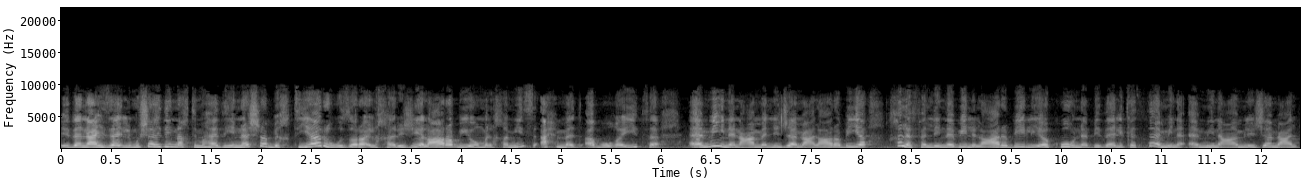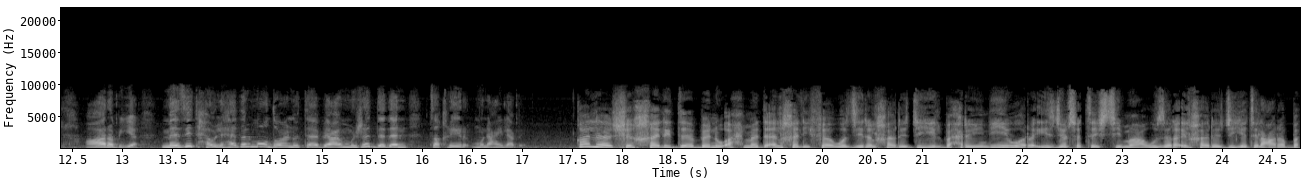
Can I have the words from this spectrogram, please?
إذا أعزائي المشاهدين نختم هذه النشرة باختيار وزراء الخارجية العرب يوم الخميس أحمد أبو غيث أمينا عاما للجامعة العربية خلفا للنبيل العربي ليكون بذلك الثامن أمين عام للجامعة العربية. مزيد حول هذا الموضوع نتابع مجددا تقرير منعلبي قال الشيخ خالد بن أحمد الخليفة وزير الخارجية البحريني ورئيس جلسة اجتماع وزراء الخارجية العرب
